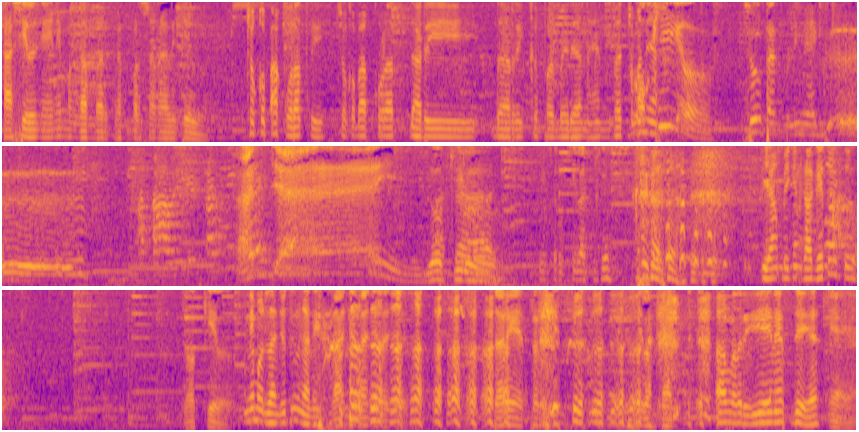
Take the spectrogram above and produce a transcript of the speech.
hasilnya ini menggambarkan personality lu? cukup akurat sih cukup akurat dari dari keperbedaan Hendra cuman yang Gokil. Sultan beli megut. Anjay. Gokil. Ada interupsi lagi guys yang bikin kaget itu Gokil. ini mau dilanjutin nggak nih Lanjut lanjut lanjut. sorry, sorry. Silakan. apa tadi INFJ ya Ya, ya.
